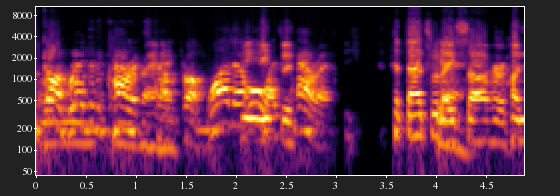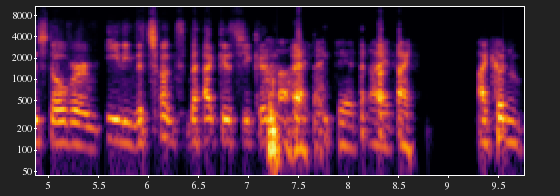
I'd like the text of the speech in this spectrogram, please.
my God! Where do the carrots come from? Why are there always the- carrot? That's what I saw her hunched over eating the chunks back because she couldn't. That's it. I, I I couldn't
